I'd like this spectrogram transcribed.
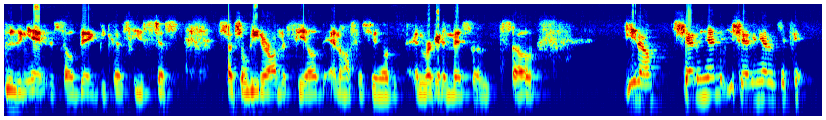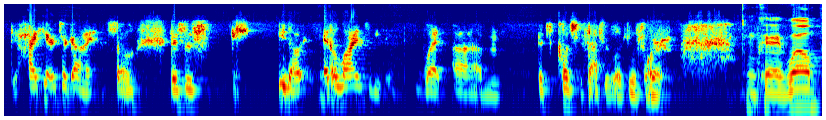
losing him is so big because he's just such a leader on the field and off the field, and we're going to miss him. So, you know, Shanahan, Shanahan is a high character guy. So this is, you know, it aligns with what um, the coaching staff is looking for. Okay, well,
